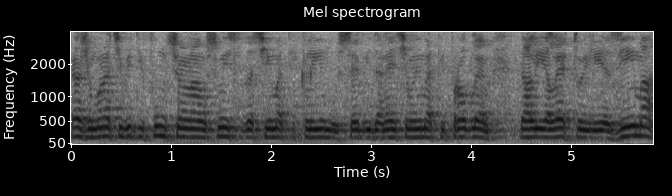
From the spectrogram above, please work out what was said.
kažemo, ona će biti funkcionalna u smislu da će imati klimu u sebi, da nećemo imati problem da li je leto ili je zima.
